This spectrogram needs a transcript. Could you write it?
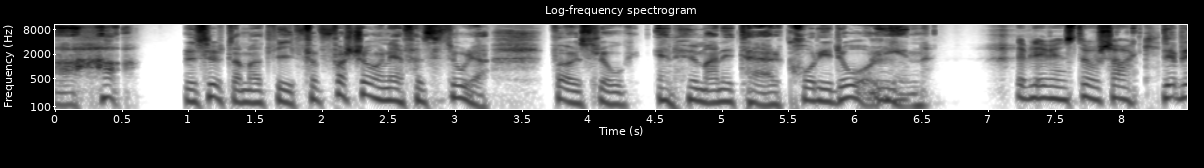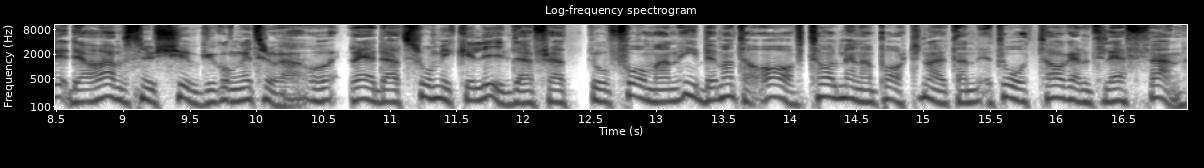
Aha. Det slutade med att vi för första gången i FNs historia föreslog en humanitär korridor Mm. in. Det blev ju en stor sak. Det, blev, det har använts nu 20 gånger tror jag och räddat så mycket liv därför att då får man, behöver man inte ha avtal mellan parterna utan ett åtagande till FN.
